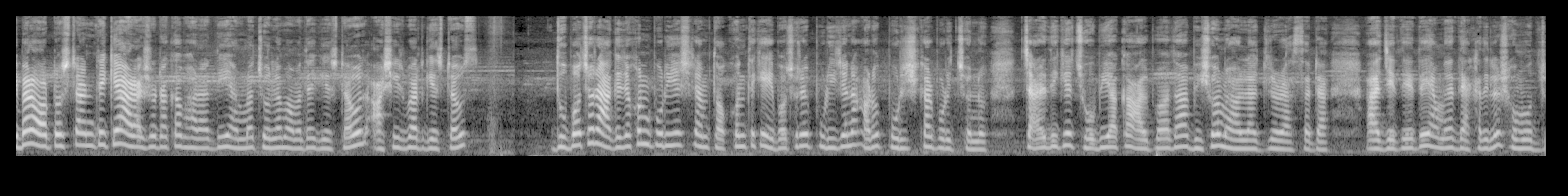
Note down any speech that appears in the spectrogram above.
এবার অটো স্ট্যান্ড থেকে আড়াইশো টাকা ভাড়া দিয়ে আমরা চললাম আমাদের guest house Ashirbad guest house দু বছর আগে যখন পুরী এসেছিলাম তখন থেকে এবছরের পুরী যেন আরও পরিষ্কার পরিচ্ছন্ন। চারিদিকে ছবি আঁকা, আলপনা ভীষণ ভালো লাগছিল রাস্তাটা। আর যেতে যেতেই আমাদের দেখা দিল সমুদ্র।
